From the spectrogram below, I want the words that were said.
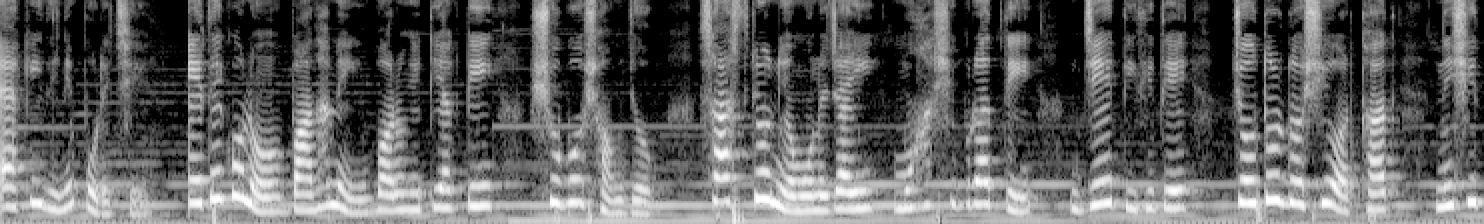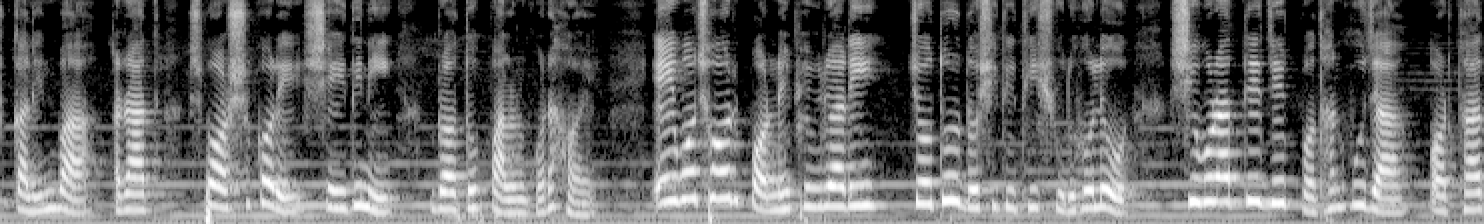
একই দিনে পড়েছে। এতে কোনো বাধা নেই, বরং এটি একটি শুভ সংযোগ। শাস্ত্রীয় নিয়ম অনুযায়ী মহাশিবরাত্রি যে তিথিতে চতুর্দশী অর্থাৎ নিশীতকালীন বা রাত স্পর্শ করে সেই দিনই ব্রত পালন করা হয়। এই বছর পনেরোই ফেব্রুয়ারি চতুর্দশী তিথি শুরু হলেও শিবরাত্রির যে প্রধান পূজা অর্থাৎ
